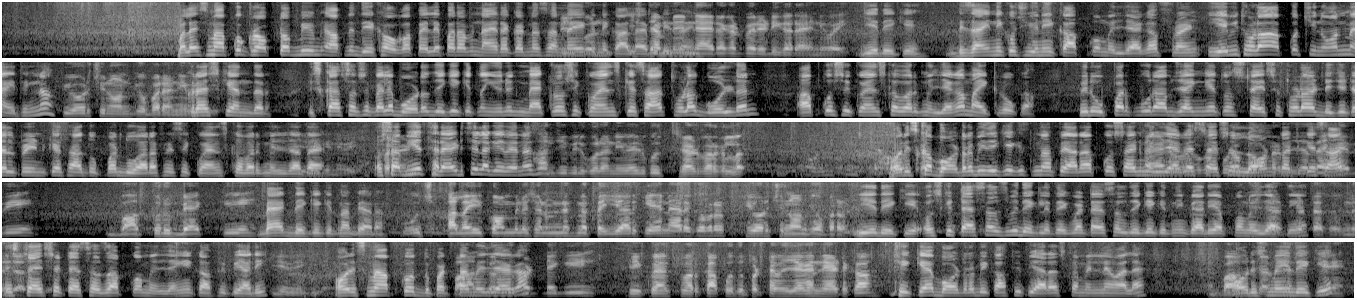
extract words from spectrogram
मतलब इसमें आपको क्रॉप टॉप भी आपने देखा होगा पहले पर अब नायरा कट ने सर ने एक निकाला है नायरा कट पे रेडी करा है भाई ये देखिए डिज़ाइन ही कुछ यूनिक आपको मिल जाएगा फ्रंट ये भी थोड़ा आपको चिनॉन में आई थिंक ना? प्योर चिनॉन के ऊपर है क्रश के अंदर। इसका सबसे पहले बॉर्डर देखिए कितना यूनिक मैक्रो सीक्वेंस के साथ थोड़ा गोल्डन आपको सीक्वेंस का वर्क मिल जाएगा माइक्रो का। फिर ऊपर पूरा आप जाएँगे तो इस टाइप से थोड़ा डिजिटल प्रिंट के साथ ऊपर दोबारा फिर सिक्वेंस का वर्क मिल जाता है। और सब ये थ्रेड से लगे हुए ना हाँ सर जी बिल्कुल नहीं बिल्कुल थ्रेड वर्क. और इसका बॉर्डर भी देखिए कितना प्यारा आपको साइड मिल जाएगा इस टाइप से लॉन्ग कट के साथ। बात करूँ बैग की? बैग देखिए कितना प्यारा। कुछ अलग ही कॉम्बिनेशन हमने इसमें तैयार किया है नायरा के ऊपर प्योर चिनॉन के ऊपर। ये देखिए उसकी टेसल्स भी देख लेते हैं। एक बार टेसल देखिए कितनी प्यारी आपको मिल जाती हैं। इस टाइप से टेसल्स आपको मिल जाएँगे काफ़ी प्यारी। ये देखिए। और इसमें आपको दुपट्टा मिल जाएगा। दुपट्टे की सीक्वेंस वर्क आपको दुपट्टा मिल जाएगा नेट का। ठीक है बॉर्डर भी काफ़ी प्यारा इसका मिलने वाला है। और इसमें ही देखिए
